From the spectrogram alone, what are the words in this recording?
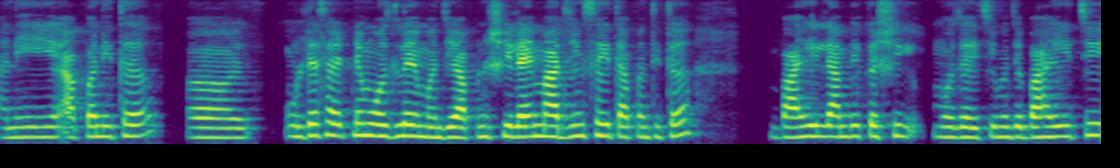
आणि आपण इथं उलट्या साईडने मोजलं आहे म्हणजे आपण शिलाई मार्जिंगसहित आपण तिथं बाही लांबी कशी मोजायची? म्हणजे बाहीची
